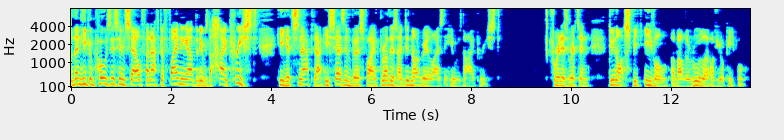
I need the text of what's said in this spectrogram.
But then he composes himself, and after finding out that it was the high priest he had snapped at, he says in verse 5, Brothers, I did not realize that he was the high priest. For it is written, Do not speak evil about the ruler of your people.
